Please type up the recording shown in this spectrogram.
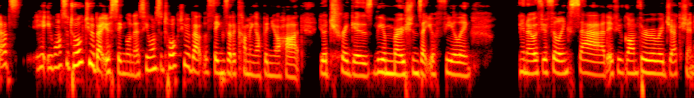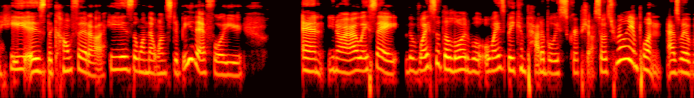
that's he wants to talk to you about your singleness. He wants to talk to you about the things that are coming up in your heart, your triggers, the emotions that you're feeling. You know, if you're feeling sad, if you've gone through a rejection, he is the comforter. He is the one that wants to be there for you. And, you know, I always say the voice of the Lord will always be compatible with scripture. So it's really important as we're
